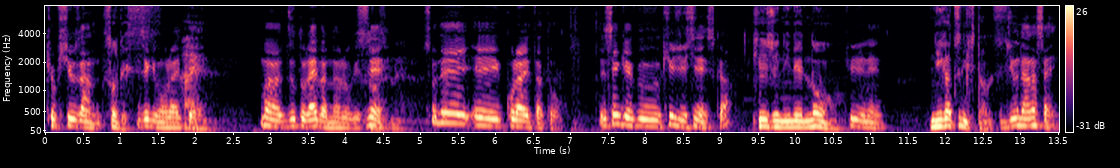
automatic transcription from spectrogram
極集団そうです。ぜひもらえて、はい、まあずっとライバルになるわけですね。そね。それで、えー、来られたと。で1991年ですか？92年の90年。2月に来たんです。17歳。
